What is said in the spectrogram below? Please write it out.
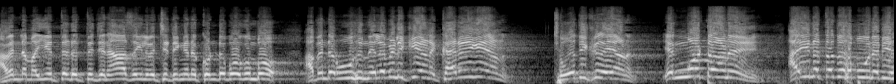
അവന്റെ മയ്യത്തെടുത്ത് ജനാസയിൽ വെച്ചിട്ട് ഇങ്ങനെ കൊണ്ടുപോകുമ്പോ അവന്റെ റൂഹ് നിലവിളിക്കുകയാണ് കരയുകയാണ് ചോദിക്കുകയാണ് എങ്ങോട്ടാണ്? അയിനത്തദ്ഹബൂനബിഹ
